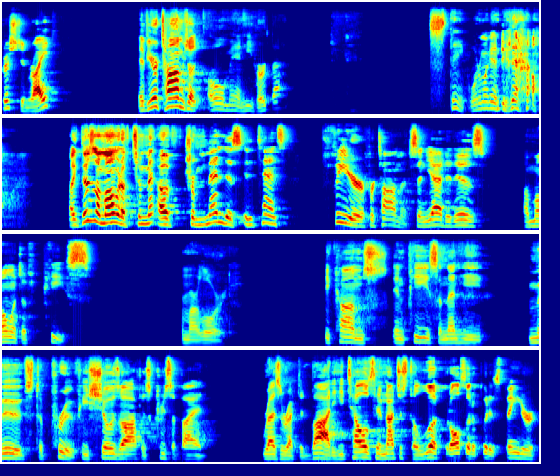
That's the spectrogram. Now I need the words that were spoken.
Christian, right? If you're Tom, you're like, oh man, he heard that? Stink. What am I going to do now? Like, this is a moment of, of tremendous, intense fear for Thomas, and yet it is a moment of peace from our Lord. He comes in peace and then he moves to proof. He shows off his crucified, resurrected body. He tells him not just to look, but also to put his finger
